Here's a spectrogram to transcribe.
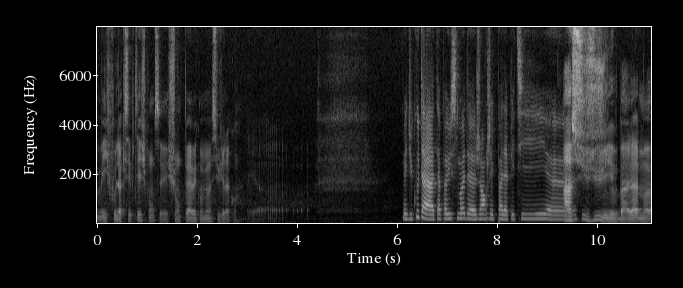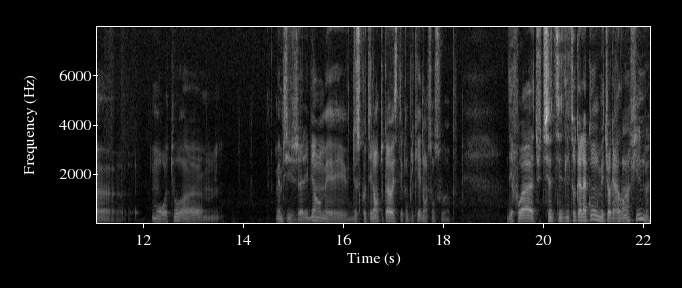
mais il faut l'accepter, je pense, et je suis en paix avec moi-même à ce sujet-là quoi. Et, euh, Mais du coup, t'as t'as pas eu ce mode euh, genre j'ai pas d'appétit. euh, Ah si, si, j'ai- bah là, ma- mon retour, euh, même si j'allais bien, hein, mais de ce côté-là, en tout cas, ouais, c'était compliqué dans le sens où, euh, des fois, tu, tu sais, c'est des trucs à la con, mais tu regardes un film,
